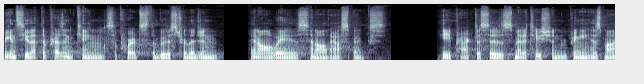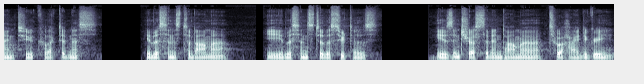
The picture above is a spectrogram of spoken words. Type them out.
We can see that the present king supports the Buddhist religion in all ways, in all aspects. He practices meditation, bringing his mind to collectedness. He listens to Dhamma. He listens to the suttas. He is interested in Dhamma to a high degree.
